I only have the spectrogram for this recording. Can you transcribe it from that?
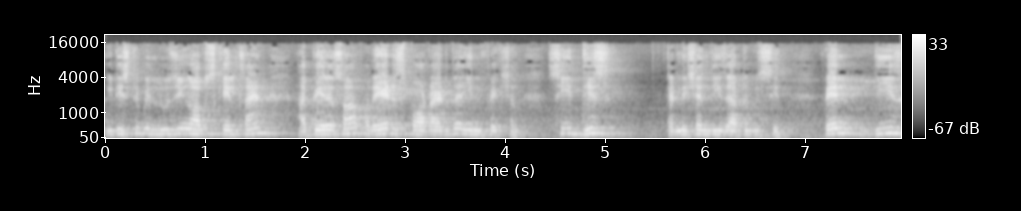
it is to be losing of scales and appearance of red spot at the infection. See this condition these are to be seen. When these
